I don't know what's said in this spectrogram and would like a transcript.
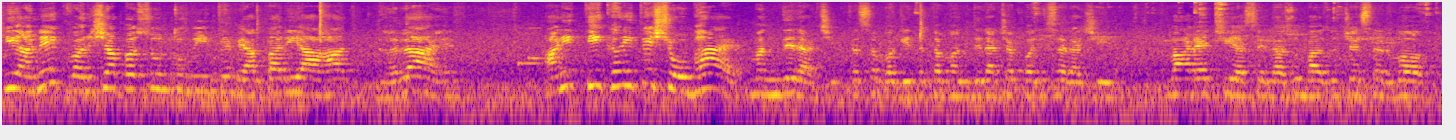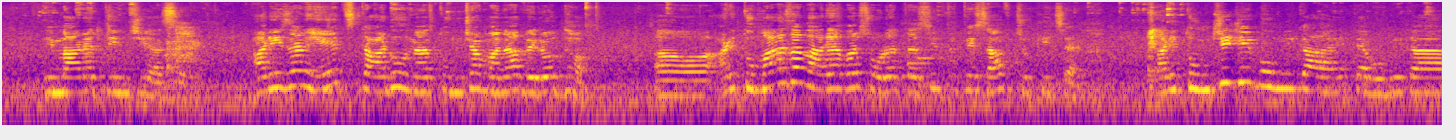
की अनेक वर्षापासून तुम्ही इथे व्यापारी आहात घरं आहेत. आणि ती खरी ते शोभा आहे मंदिराची. तसं बघितलं तर मंदिराच्या परिसराची वाड्याची असेल आजूबाजूच्या सर्व इमारतींची असेल. आणि जर हेच काढून आज तुमच्या मनाविरोध आणि तुम्हाला जर वाऱ्यावर सोडत असेल तर ते साफ चुकीचं आहे. आणि तुमची जी भूमिका आहे त्या भूमिका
